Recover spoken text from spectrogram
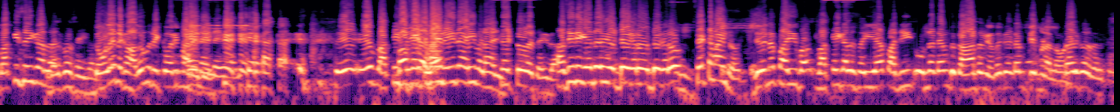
ਬਾਕੀ ਸਹੀ ਗੱਲ ਹੈ ਬਿਲਕੁਲ ਸਹੀ ਗੱਲ ਡੋਲੇ ਦਿਖਾ ਦਿਓ ਫਿਰ ਇੱਕ ਵਾਰੀ ਮਾਰੇ ਨਹੀਂ, ਨਹੀਂ, ਤੇ ਇਹ ਬਾਕੀ ਬਸ ਸਹੀ ਗੱਲ ਹੈ ਨਹੀਂ ਤਾਂ ਇਹੀ ਬੜਾ ਜੀ। ਫਿੱਟ ਹੋਣਾ ਚਾਹੀਦਾ। ਅਸੀਂ ਨਹੀਂ ਕਹਿੰਦੇ ਵੀ ਏਡੇ ਕਰੋ ਓਡੇ ਕਰੋ। ਫਿੱਟ ਮਾਈਂਡ ਰਹੋ ਜੀ। ਨਾ ਭਾਈ ਵਾਕਈ ਗੱਲ ਸਹੀ ਹੈ ਭਾਜੀ ਉਹਨਾਂ ਟਾਈਮ ਦੁਕਾਨ ਤੇ ਨਹੀਂ ਹੁੰਦਾ ਜਿਹੜਾ ਟਾਈਮ ਜਿਮ ਨਾ ਲਾਉਣਾ। ਬਿਲਕੁਲ ਬਿਲਕੁਲ।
